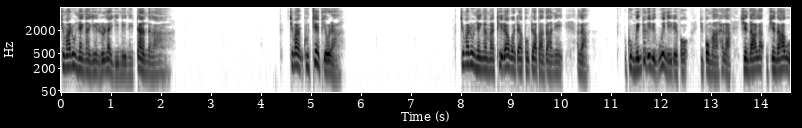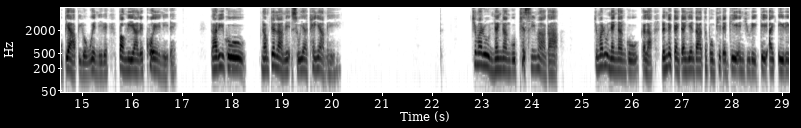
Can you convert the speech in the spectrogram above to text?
ကျမတို့နိုင်ငံရဲ့လွတ်လပ်ရေးနေနဲ့တန်သလားကျမခုတက်ပြောတာကျမတို့နိုင်ငံမှာထေရဝါဒဗုဒ္ဓဘာသာနဲ့ဟလာအခုမိန်းကလေးတွေဝင့်နေတယ်ပေါ့ဒီပုံမှာဟလာရင်သားရင်သားကိုပြပြီးတော့ဝင့်နေတယ်ပေါင်နေရလဲခွဲနေတယ်ဒါဒီကိုနောက်တက်လာမယ့်အစိုးရထိုင်ရမယ်ကျမတို့နိုင်ငံကိုဖျက်ဆီးမှာက ကျမတို့နိုင်ငံကိုကလာလက်နက်ကင်တိုင်းရင်းသားသဘုံဖြစ်တဲ့ KNU တွေ KIA တွေ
